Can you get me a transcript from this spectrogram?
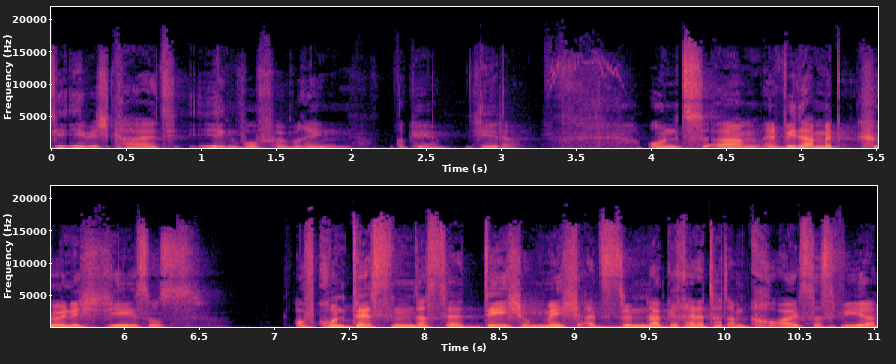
die Ewigkeit irgendwo verbringen. Okay? Jeder. Und ähm, entweder mit König Jesus aufgrund dessen, dass er dich und mich als Sünder gerettet hat am Kreuz, dass wir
